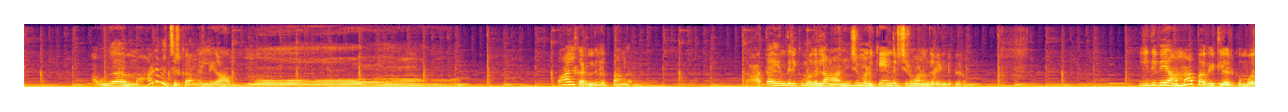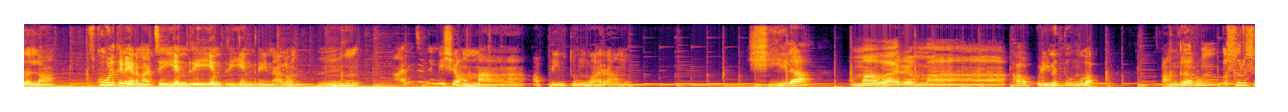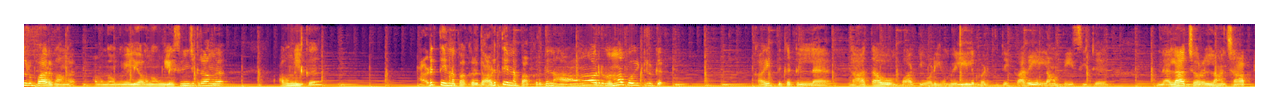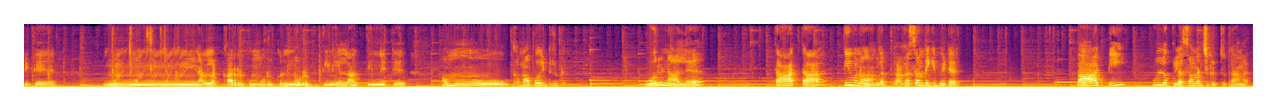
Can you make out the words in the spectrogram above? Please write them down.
அவங்க மாடு வச்சிருக்காங்க இல்லையா? அம்மோ பால் கறந்து வைப்பாங்க. தாத்தா எந்திரிக்கும் போதெல்லாம் அஞ்சு மணிக்கே எந்திரிச்சிருவானுங்க ரெண்டு பேரும். இதுவே அம்மா அப்பா வீட்டுல இருக்கும் போதெல்லாம் ஸ்கூலுக்கு நேரமாச்சு. எந்திரி எந்திரி எந்திரினாலும் அஞ்சு நிமிஷம் அம்மா அப்படின்னு தூங்குவான் ராமு. ஷீலா அம்மா வரம்மா அப்படின்னு தூங்குவா. அங்கே ரொம்ப சுறுசுறுப்பாக இருக்காங்க. அவங்க அவங்க வேலையை அவங்க அவங்களே செஞ்சுக்கிறாங்க. அவங்களுக்கு அடுத்து என்ன பார்க்கறது அடுத்து என்ன பார்க்கறதுன்னு ஆர்வமாக போயிட்டுருக்கு. கயிற்றுக்கட்டில் தாத்தாவும் பாட்டியோடையும் வெளியில் படுத்துட்டு கதையெல்லாம் பேசிட்டு நிலாச்சோரெல்லாம் சாப்பிட்டுட்டு நல்லா கருக்கு முறுக்கு நொறுக்கு தீனியெல்லாம் தின்னுட்டு அமோகமாக போயிட்டுருக்கு. ஒரு நாள் தாத்தா தீவனம் வாங்கறதுக்காக சந்தைக்கு போயிட்டாரு. பாட்டி உள்ளுக்குள்ள சமைச்சுக்கிட்டு இருக்காங்க.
